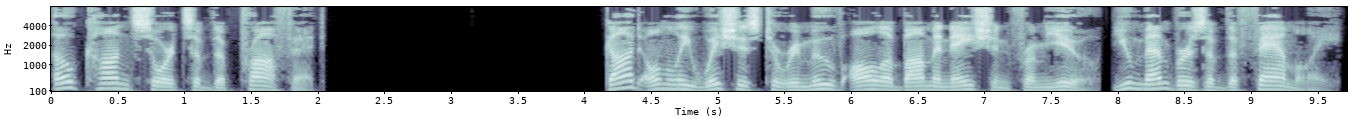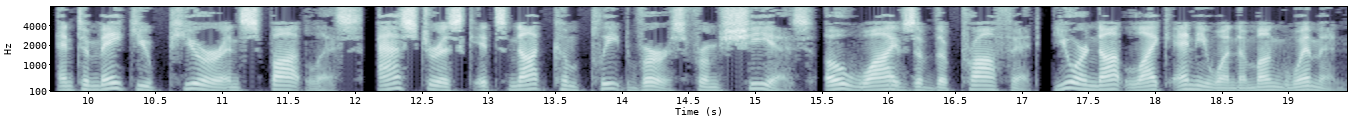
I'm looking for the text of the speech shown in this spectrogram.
O consorts of the Prophet, God only wishes to remove all abomination from you, you members of the family, and to make you pure and spotless. Asterisk it's not complete verse from Shias O wives of the Prophet, you are not like anyone among women.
